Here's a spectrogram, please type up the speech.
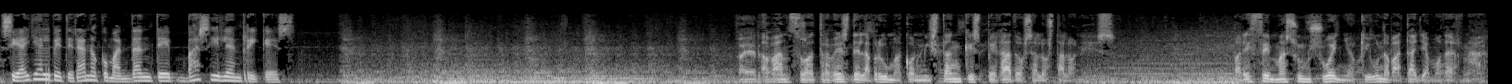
se halla el veterano comandante Basil Enríquez. Avanzo a través de la bruma con mis tanques pegados a los talones. Parece más un sueño que una batalla moderna.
